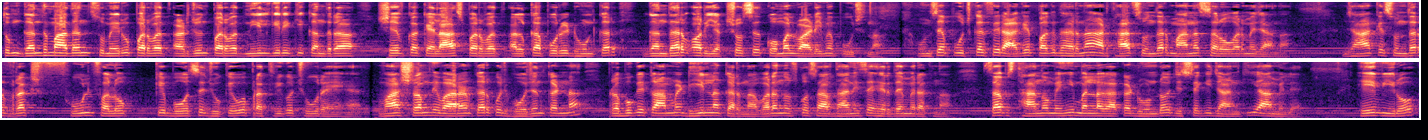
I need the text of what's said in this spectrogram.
तुम गंधमादन, सुमेरु पर्वत, अर्जुन पर्वत, नीलगिरी की कंदरा, शिव का कैलाश पर्वत, अलकापुरी ढूंढकर गंधर्व और यक्षों से कोमलवाड़ी में पूछना। उनसे पूछकर फिर आगे पग धरना, अर्थात सुंदर मानस सरोवर में जाना, जहाँ के सुंदर वृक्ष, फूल, फलों के बोझ से झुके हुए पृथ्वी को छू रहे हैं। वहाँ श्रम निवारण कर कुछ भोजन करना, प्रभु के काम में ढील न करना, वरन उसको सावधानी से हृदय में रखना। सब स्थानों में ही मन लगाकर ढूंढो जिससे कि जानकी आ मिले। हे वीरो,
